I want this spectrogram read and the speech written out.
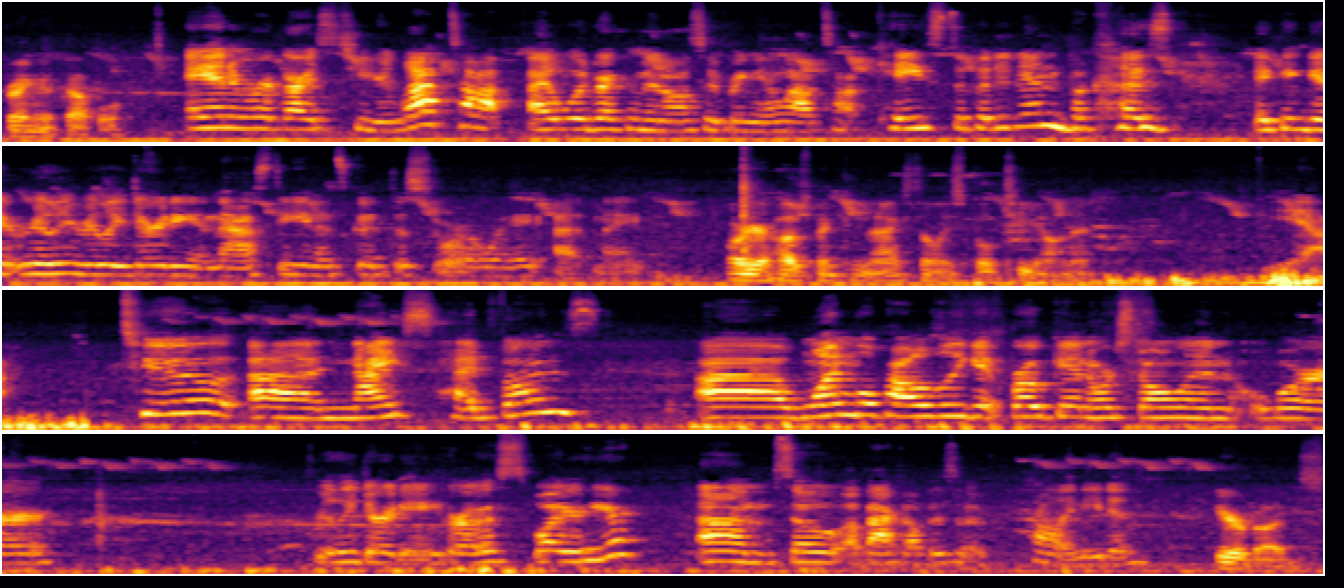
Bring a couple. And in regards to your laptop, I would recommend also bringing a laptop case to put it in because it can get really, really dirty and nasty, and it's good to store away at night. Or your husband can accidentally spill tea on it. Yeah. Two uh, nice headphones. Uh, one will probably get broken or stolen or really dirty and gross while you're here. Um, so a backup is probably needed. Earbuds,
